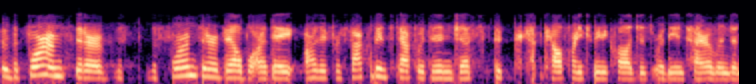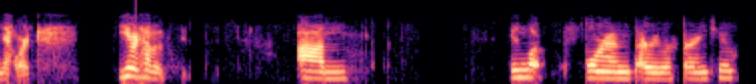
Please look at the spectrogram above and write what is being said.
So the forums that are the forums that are available are they are they for faculty and staff within just the California community colleges or the entire Lynda network? You don't have a. Um, in what forums are we referring to?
